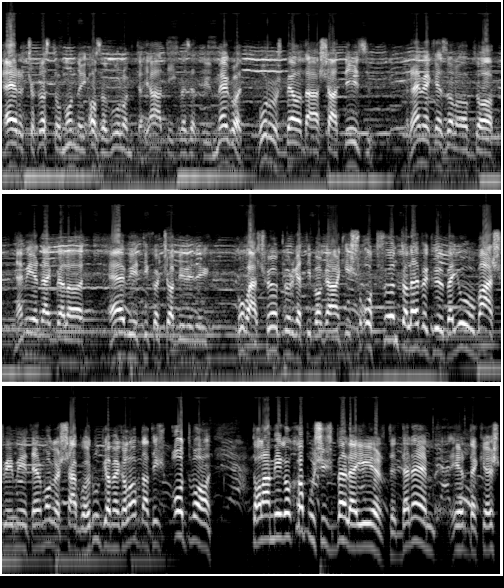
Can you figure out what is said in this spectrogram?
erre csak azt tudom mondani, hogy az a gól, amit a játékvezető megad. Boros beadását nézzük. Remek ez a labda, nem érnek bele, elvétik a Csabi Kovács fölpörgeti magának, és ott fönt a levegőben, jó másfél méter magasságban rúgja meg a labdát, és ott van. Talán még a kapus is beleért, de nem érdekes,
